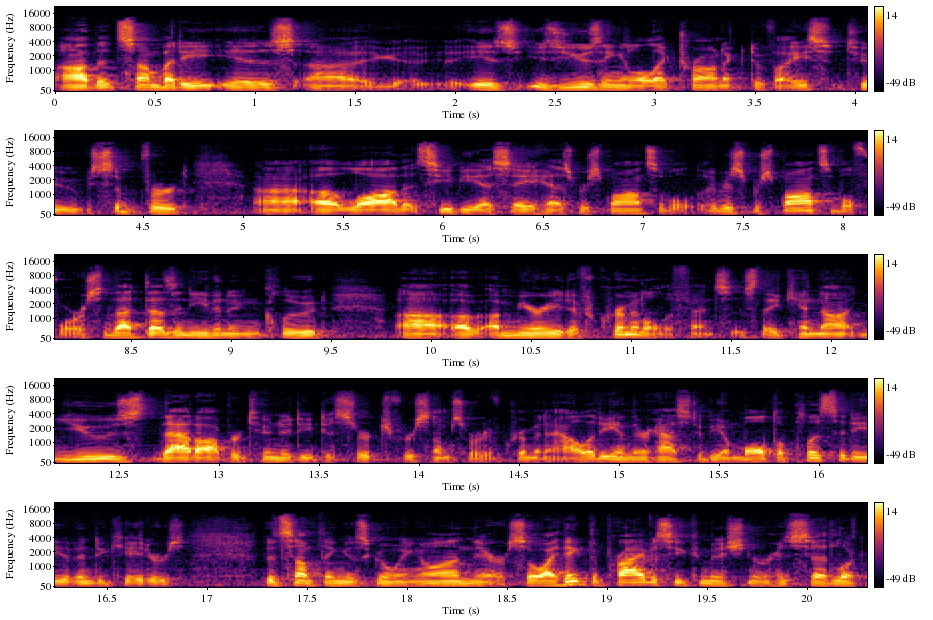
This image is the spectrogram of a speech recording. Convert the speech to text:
uh, that somebody is, uh, is, is using an electronic device to subvert uh, a law that CBSA has responsible, is responsible for. So that doesn't even include uh, a, a myriad of criminal offenses. They cannot use that opportunity to search for some sort of criminality, and there has to be a multiplicity of indicators that something is going on there. So I think the Privacy Commissioner has said, look,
